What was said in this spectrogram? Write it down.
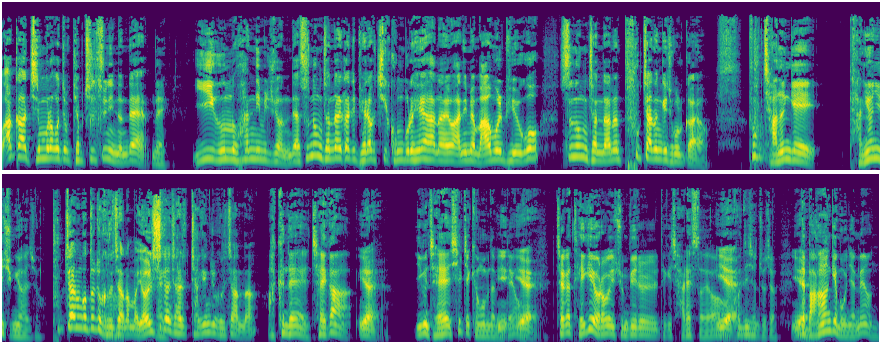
아까 질문하고 좀 겹칠 수는 있는데 네. 이은환님이 주셨는데 수능 전날까지 벼락치기 공부를 해야 하나요? 아니면 마음을 비우고 수능 전날은 푹 자는 게 좋을까요? 푹 자는 게 당연히 중요하죠. 푹 자는 것도 좀 그렇잖아. 막 네. 10시간 자, 자기는 좀 그렇지 않나? 아, 근데 제가 예. 이건 제 실제 경험담인데요. 이- 예. 제가 되게 여러 가지 준비를 되게 잘했어요. 예. 컨디션 조절. 예. 근데 망한 게 뭐냐면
